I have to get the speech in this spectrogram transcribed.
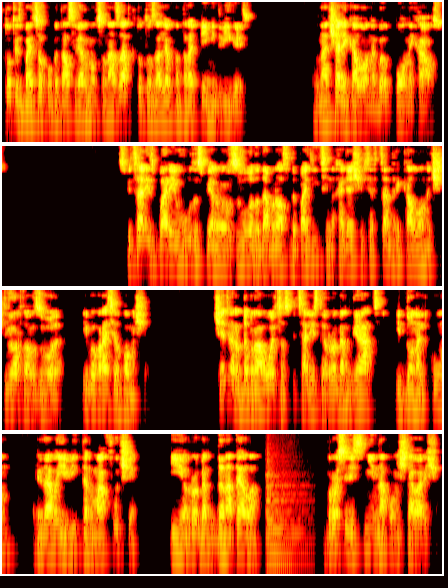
Кто-то из бойцов попытался вернуться назад, кто-то залег на тропе, не двигаясь. В начале колонны был полный хаос. Специалист Барри Вуда с первого взвода добрался до позиции, находящейся в центре колонны четвертого взвода, и попросил помощи. Четверо добровольцев, специалисты Роберт Гартс и Дональд Кун, рядовые Виктор Мафучи и Роберт Донателло бросились с ним на помощь товарищу.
